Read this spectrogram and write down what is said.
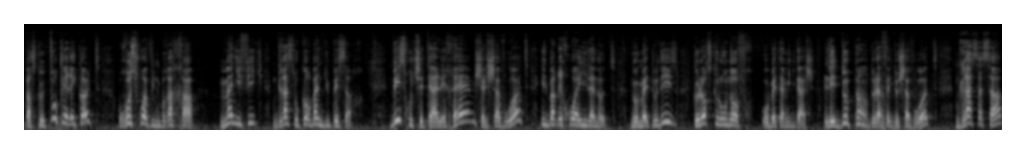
parce que toutes les récoltes reçoivent une bracha magnifique grâce au korban du Pessah. Alechem, Shel Shavuot, Ilanot. Nos maîtres nous disent que lorsque l'on offre au Beth Amikdash les deux pains de la fête de Shavuot, grâce à ça,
